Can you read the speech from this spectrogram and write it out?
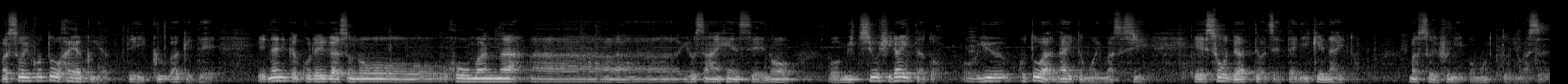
まあ、そういうことを早くやっていくわけで何かこれがその放漫な予算編成の道を開いたということはないと思いますしそうであっては絶対にいけないと、まあ、そういうふうに思っております。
